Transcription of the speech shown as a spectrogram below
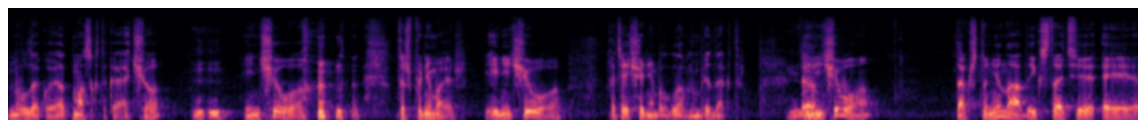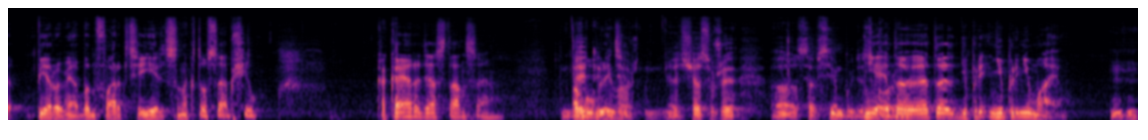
Ну, был такой отмазка такая, а чё? Угу. И ничего. Ты же понимаешь. И ничего. Хотя еще не был главным редактором. Да. И ничего. Так что не надо. И, кстати, э, первыми об инфаркте Ельцина кто сообщил? Какая радиостанция? Да Погуглите. это не важно. Сейчас уже э, совсем будет Нет, это, это не, при, не принимаем. Угу.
